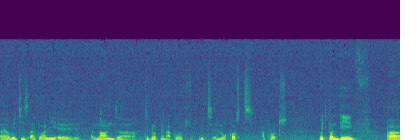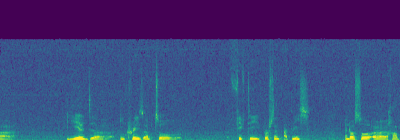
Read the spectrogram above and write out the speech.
uh, which is actually a land uh, development approach, which is a low-cost approach, which can give uh, yield uh, increase up to 50% at least, and also uh, have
